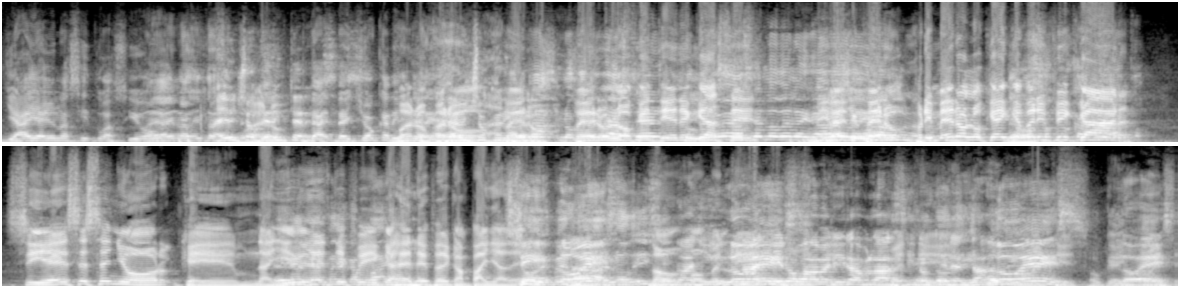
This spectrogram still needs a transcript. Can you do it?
Ya hay una situación. Hay, una situación. hay un choque de interés. De, choque de bueno, interés. pero, pero, pero, pero lo que tiene que hacer. Pero primero lo que hay que verificar si ese señor que Nayib identifica es el jefe de campaña de Sí, lo es. Lo dice. No, no, es. no va a venir a hablar si no tiene nada. Lo es. Lo es.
